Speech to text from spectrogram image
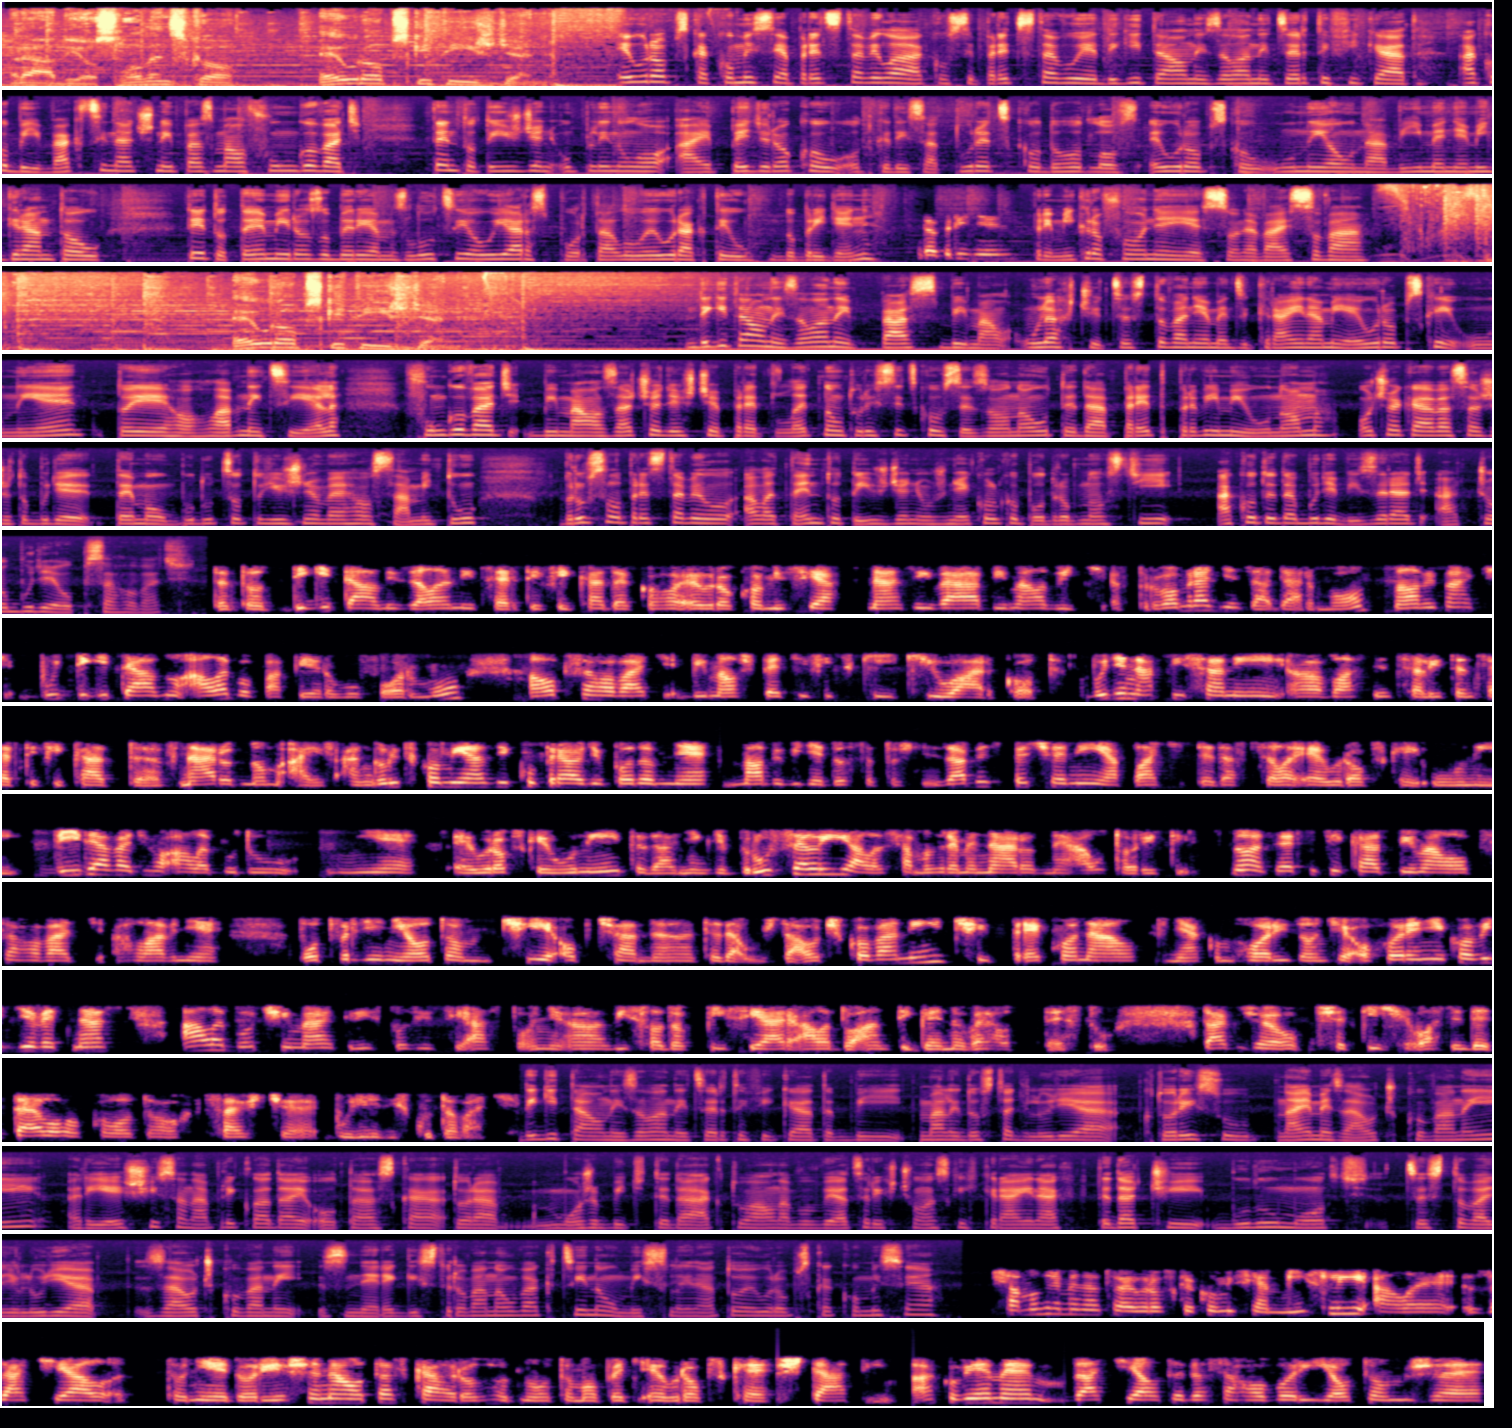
Rádio Slovensko, Európsky týždeň. Európska komisia predstavila, ako si predstavuje digitálny zelený certifikát, ako by vakcinačný pas mal fungovať. Tento týždeň uplynulo aj 5 rokov, odkedy sa Turecko dohodlo s Európskou úniou na výmene migrantov. Tieto témy rozoberiem s Luciou Jar z portálu Euraktiv. Dobrý deň. Dobrý deň. Pri mikrofóne je Sonja Vajsová. Európsky týždeň. Digitálny zelený pas by mal uľahčiť cestovanie medzi krajinami Európskej únie, to je jeho hlavný cieľ. Fungovať by mal začať ešte pred letnou turistickou sezónou, teda pred 1. júnom. Očakáva sa, že to bude témou budúcotýždňového samitu. Brusel predstavil ale tento týždeň už niekoľko podrobností, ako teda bude vyzerať a čo bude obsahovať. Tento digitálny zelený certifikát, ako ho Eurokomisia nazýva, by mal byť v prvom rade zadarmo. Mal by mať buď digitálnu alebo papierovú formu a obsahovať by mal špecifický QR kód. Bude napísaný e, vlastne celý ten certifikát v národnom aj v anglickom jazyku pravdepodobne. Mal by byť aj dostatočne zabezpečený a platiť teda v celej Európskej únii. Vydávať ho ale budú nie v Európskej únii, teda niekde v Bruseli, ale samozrejme národné autority. No a certifikát by mal obsahovať hlavne potvrdenie o tom, či je občan e, teda už zaočkovaný, či prekonal v nejakom horizonte ochorenie COVID-19, alebo či má k dispozícii aspoň e, výsledok PCR alebo antigenového testu. Takže o všetkých vlastne detailoch okolo toho sa ešte bude diskutovať. Digitálny zelený certifikát by mali dostať ľudia, ktorí sú najmä zaočkovaní. Rieši sa napríklad aj otázka, ktorá môže byť teda aktuálna vo viacerých členských krajinách, teda či budú môcť cestovať ľudia zaočkovaní s neregistrovanou vakcínou? Myslí na to Európska komisia? Samozrejme na to Európska komisia myslí, ale zatiaľ to nie je doriešená otázka a rozhodnú o tom opäť európske štáty. Ako vieme, zatiaľ teda sa hovorí o tom, že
